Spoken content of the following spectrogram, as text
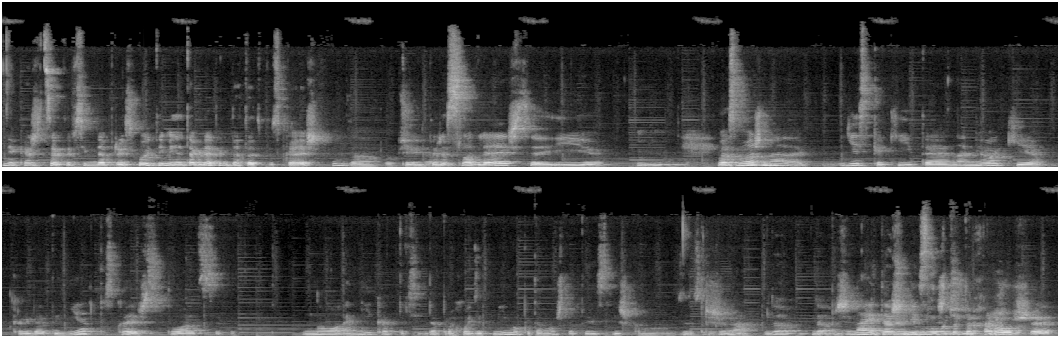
Мне кажется, это всегда происходит именно тогда, когда ты отпускаешь. Ну да, вообще. Ты, да. ты расслабляешься и, возможно, есть какие-то намеки, когда ты не отпускаешь ситуацию, но они как-то всегда проходят мимо, потому что ты слишком напряжена. Да, да. Напряжена, и даже если что-то хорошее,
